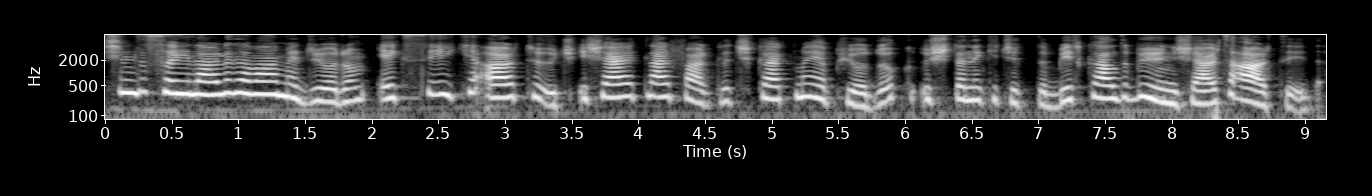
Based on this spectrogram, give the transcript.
Şimdi sayılarla devam ediyorum. Eksi 2 artı 3 işaretler farklı çıkartma yapıyorduk. 3'ten 2 çıktı 1 kaldı büyüğün işareti artıydı.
